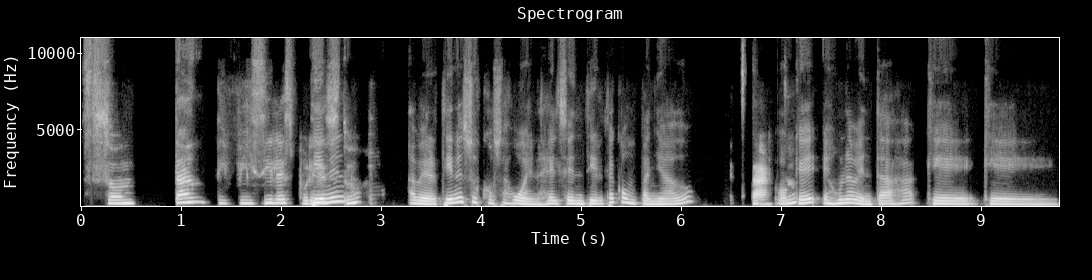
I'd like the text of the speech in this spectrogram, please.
son tan difíciles por esto. A ver, tienen sus cosas buenas. El sentirte acompañado, Exacto. ¿ok? Es una ventaja que, que,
